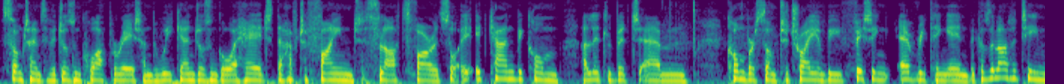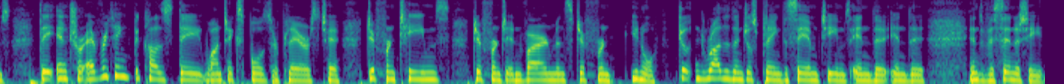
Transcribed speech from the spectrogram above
Sometimes if it doesn't cooperate and the weekend doesn't go ahead, they have to find slots for it. So it, it can become a little bit um, cumbersome to try and be fitting everything in because a lot of teams they enter everything because they want to expose their players to different teams, different environments, different you know, ju- rather than just playing the same teams in the in the in the vicinity,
